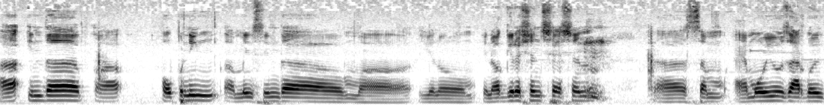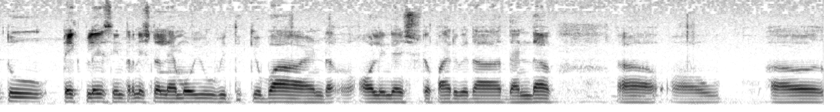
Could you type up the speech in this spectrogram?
uh, in the uh, opening uh, means in the um, uh, you know inauguration session uh, some MOUs are going to take place international MOU with Cuba and uh, All India Institute of Ayurveda then the uh, uh, uh,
